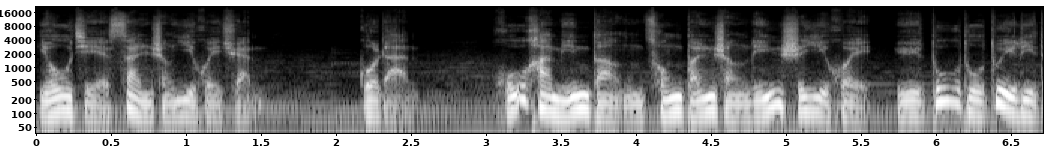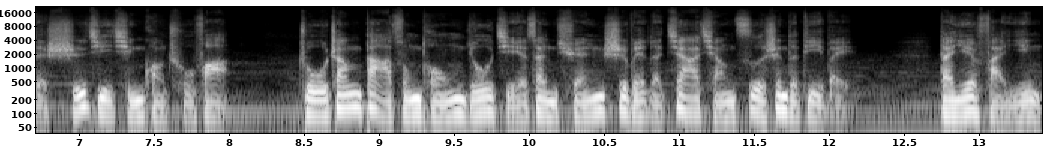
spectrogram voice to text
有解散省议会权。果然，胡汉民等从本省临时议会与都督对立的实际情况出发，主张大总统有解散权是为了加强自身的地位，但也反映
